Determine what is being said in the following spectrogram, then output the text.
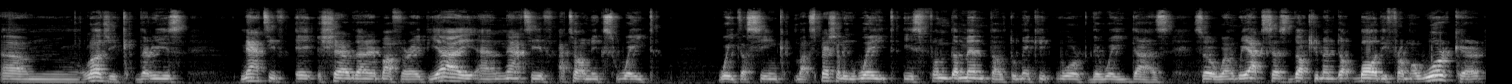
um, logic, there is native shared array buffer API and native atomics wait wait async, but especially wait is fundamental to make it work the way it does. So when we access document.body from a worker,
